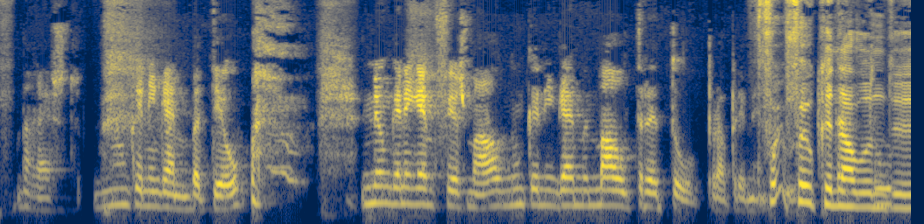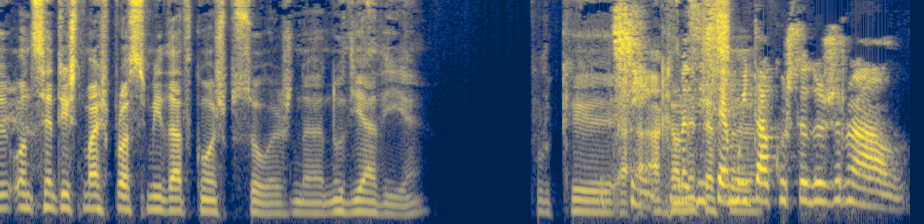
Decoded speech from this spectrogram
De resto, nunca ninguém me bateu, nunca ninguém me fez mal, nunca ninguém me maltratou, propriamente. Foi, foi o canal Portanto, onde, onde sentiste mais proximidade com as pessoas na, no dia a dia? Porque Sim, há, há mas isso é essa... é muito à custa do jornal.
